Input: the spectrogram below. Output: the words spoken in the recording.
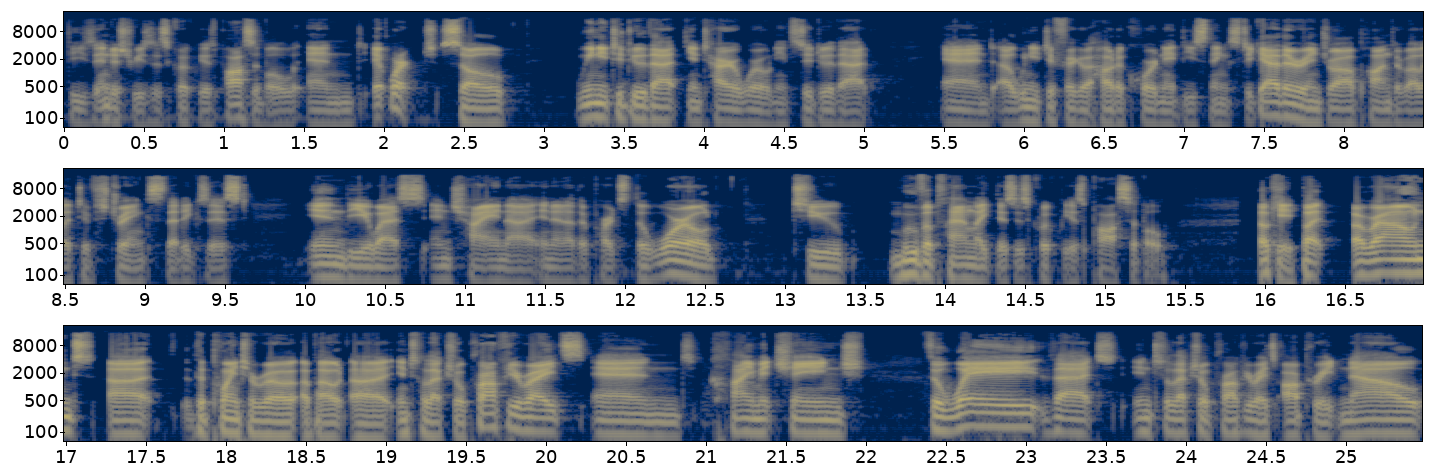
these industries as quickly as possible, and it worked. So we need to do that. The entire world needs to do that. And uh, we need to figure out how to coordinate these things together and draw upon the relative strengths that exist in the US, in China, and in other parts of the world to move a plan like this as quickly as possible. Okay, but around uh, the point about uh, intellectual property rights and climate change, the way that intellectual property rights operate now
